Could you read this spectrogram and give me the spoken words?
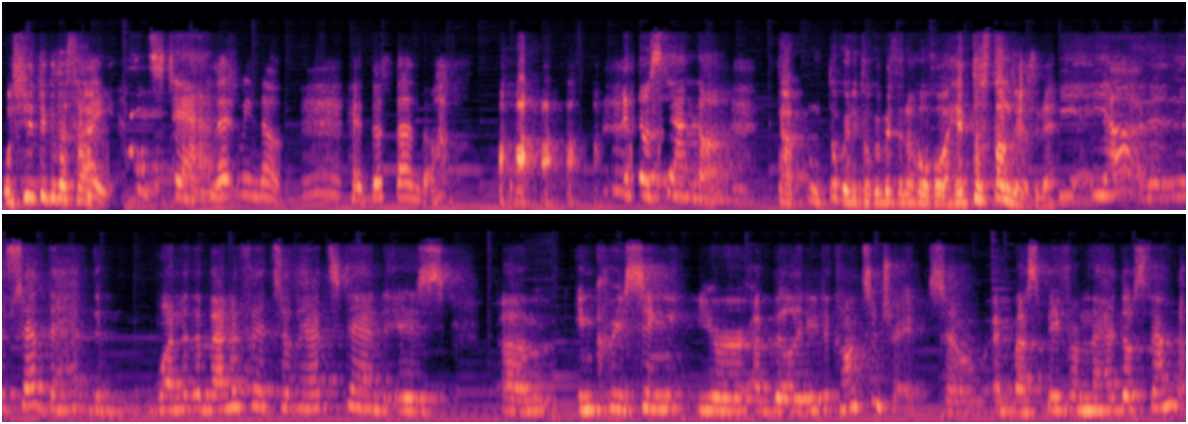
教えてください。はい. Let me know. ヘッドスタンド。Headstand. あ特に特別な方法はヘッドスタンドですね。Yeah, it said the, the one of the benefits of headstand is um, increasing your ability to concentrate. So it must be from the headstand.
